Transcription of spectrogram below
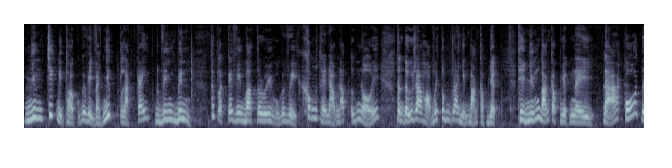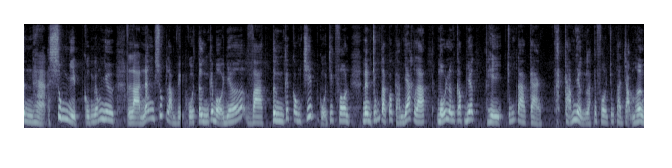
nhưng chiếc điện thoại của quý vị và nhất là cái viên pin tức là cái viên battery của quý vị không thể nào đáp ứng nổi. Thành thử ra họ mới tung ra những bản cập nhật. Thì những bản cập nhật này đã cố tình hạ xung nhịp cũng giống như là năng suất làm việc của từng cái bộ nhớ và từng cái con chip của chiếc phone. Nên chúng ta có cảm giác là mỗi lần cập nhật thì chúng ta càng cảm nhận là cái phone chúng ta chậm hơn.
